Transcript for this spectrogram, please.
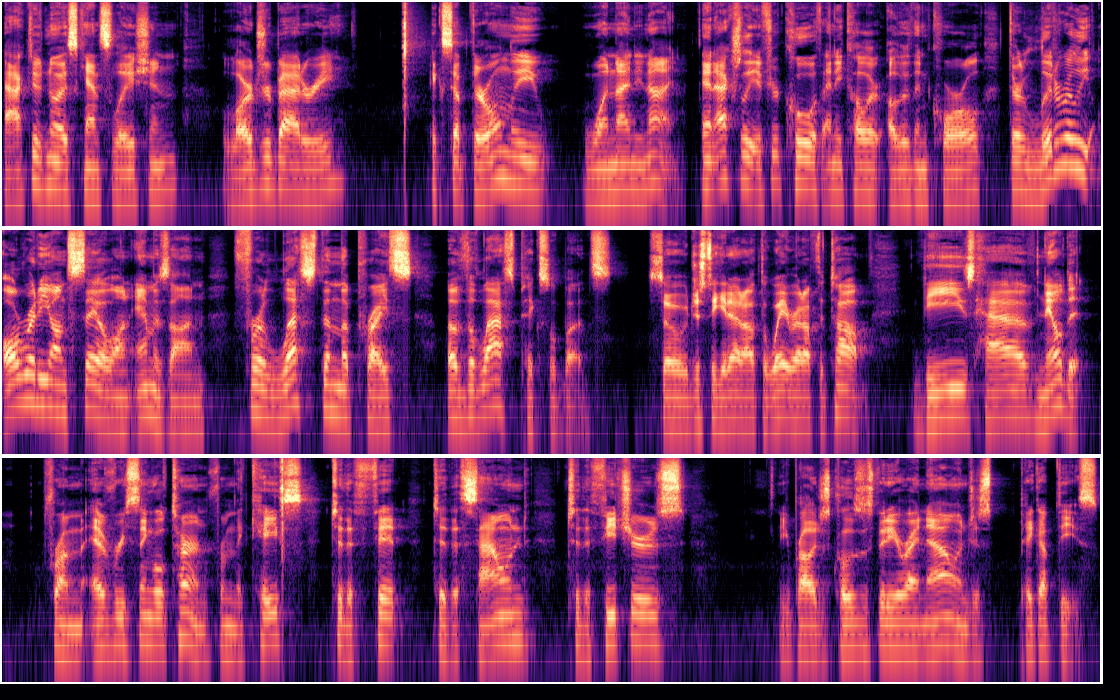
active noise cancellation, larger battery, except they're only 199 And actually, if you're cool with any color other than coral, they're literally already on sale on Amazon for less than the price of the last Pixel Buds. So just to get out of the way right off the top, these have nailed it from every single turn, from the case to the fit to the sound to the features. You probably just close this video right now and just pick up these.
